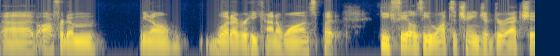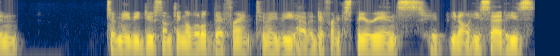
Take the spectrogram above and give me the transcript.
Uh, I've offered him, you know, whatever he kind of wants, but he feels he wants a change of direction to maybe do something a little different, to maybe have a different experience. He, you know, he said he's,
